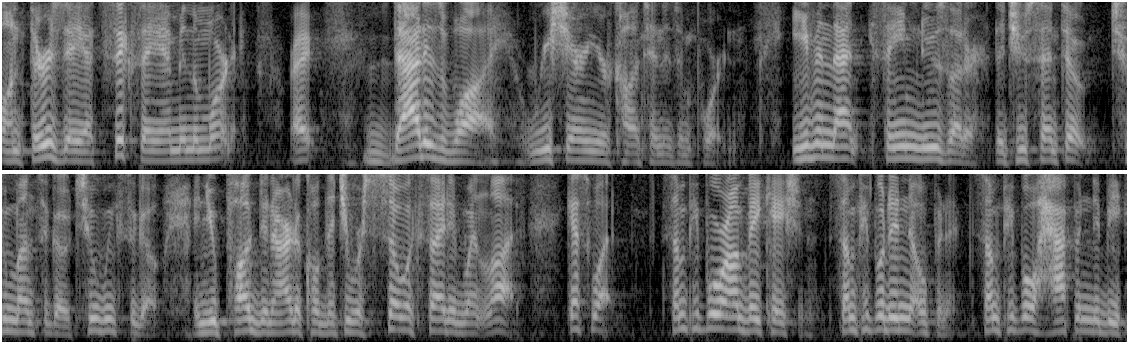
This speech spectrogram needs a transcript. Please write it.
on Thursday at 6 a.m. in the morning, right? That is why resharing your content is important. Even that same newsletter that you sent out two months ago, two weeks ago, and you plugged an article that you were so excited went live. Guess what? Some people were on vacation. Some people didn't open it. Some people happened to be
